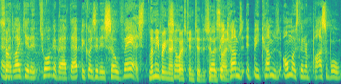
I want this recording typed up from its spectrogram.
And so, I'd like you to talk about that because it is so vast. Let me bring that so, question to the, to so the it side. Becomes, it becomes almost an impossible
